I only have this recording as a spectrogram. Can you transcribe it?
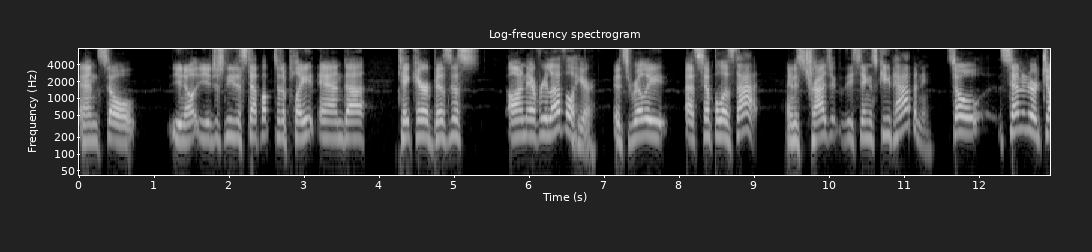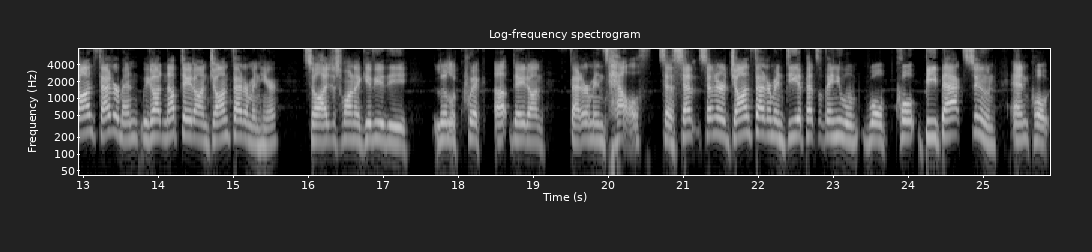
And so, you know, you just need to step up to the plate and uh, take care of business on every level here. It's really as simple as that. And it's tragic that these things keep happening. So, Senator John Fetterman, we got an update on John Fetterman here. So, I just want to give you the little quick update on Fetterman's health. Says Sen- Senator John Fetterman, D of Pennsylvania, will, will, quote, be back soon, end quote.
